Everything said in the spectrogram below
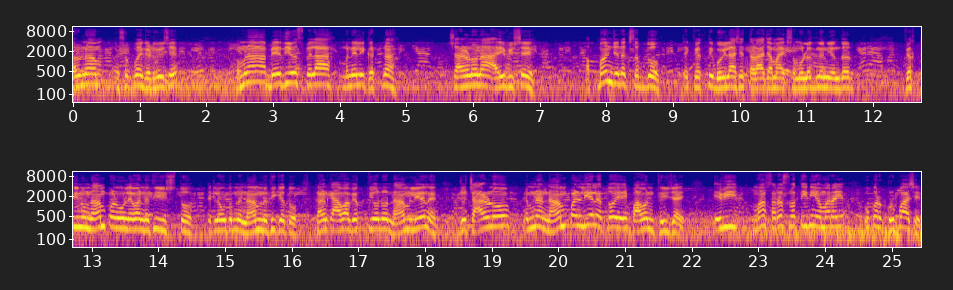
મારું નામ અશોકભાઈ ગઢવી છે. હમણાં બે દિવસ પહેલાં બનેલી ઘટના ચારણોના આઈ વિશે અપમાનજનક શબ્દો એક વ્યક્તિ બોલ્યા છે. તળાજામાં એક સમૂહ લગ્નની અંદર. વ્યક્તિનું નામ પણ હું લેવા નથી ઈચ્છતો, એટલે હું તમને નામ નથી કહેતો. કારણ કે આવા વ્યક્તિઓનું નામ લે ને, જો ચારણો એમના નામ પણ લે ને, તો એ પાવન થઈ જાય. એવી માં સરસ્વતીની અમારા ઉપર કૃપા છે.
